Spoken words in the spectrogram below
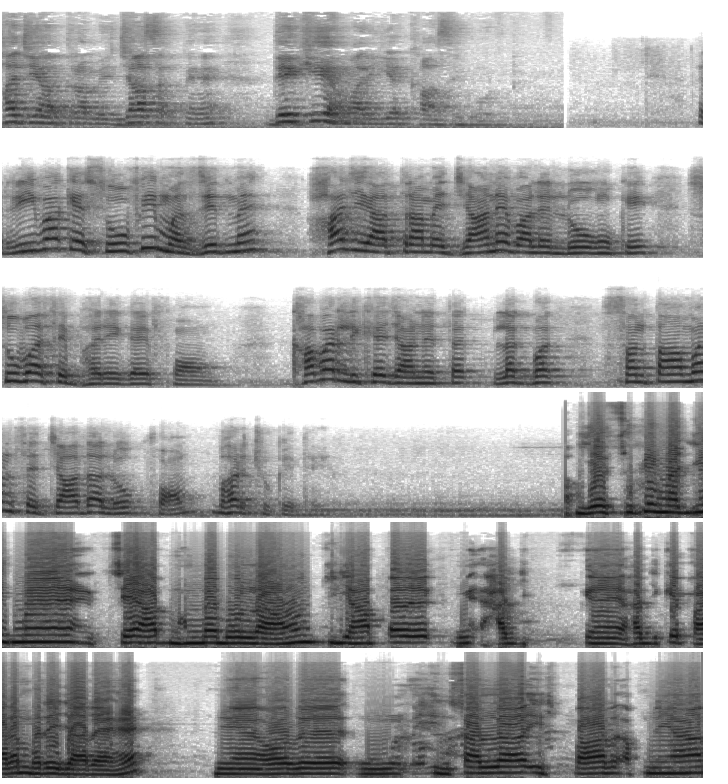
हज यात्रा में जा सकते हैं। देखिए हमारी यह खास रिपोर्ट। रीवा के सूफी मस्जिद में हज यात्रा में जाने वाले लोगों के सुबह से भरे गए फॉर्म। खबर लिखे जाने तक लगभग संतावन से ज़्यादा लोग फॉर्म भर चुके थे। ये सूफी मस्जिद में से आप, मैं बोल रहा हूँ तो यहाँ पर हज हज के फार्म भरे जा रहे हैं। और, इंशाल्लाह इस बार अपने यहाँ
